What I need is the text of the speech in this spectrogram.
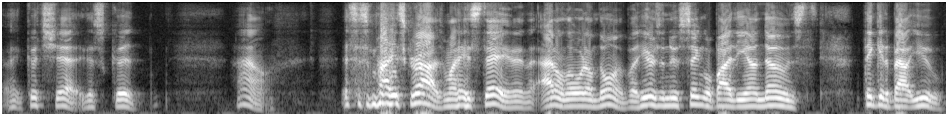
uh, good shit. Just good. Don't. This is Mighty's Garage. My name's Dave, and I don't know what I'm doing, but here's a new single by The Unknowns, Thinking About. You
